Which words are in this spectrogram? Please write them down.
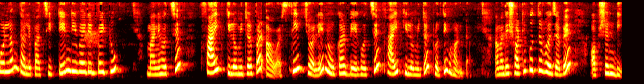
করলাম, তাহলে পাচ্ছি টেন ডিভাইডেড বাই টু মানে হচ্ছে ফাইভ কিলোমিটার পার আওয়ার স্থির জলে নৌকার বেগ হচ্ছে ফাইভ কিলোমিটার প্রতি ঘণ্টা। আমাদের সঠিক উত্তর হয়ে যাবে অপশন ডি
